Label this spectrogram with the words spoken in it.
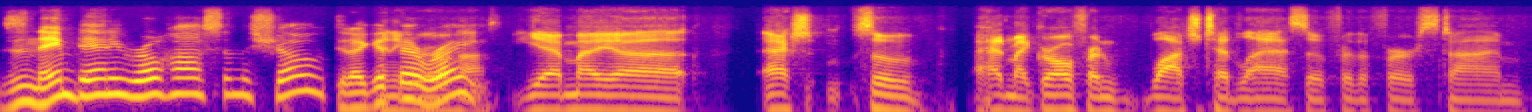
Is his name Danny Rojas in the show? Did I get Danny that right? Yeah, my uh actually so I had my girlfriend watch Ted Lasso for the first time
